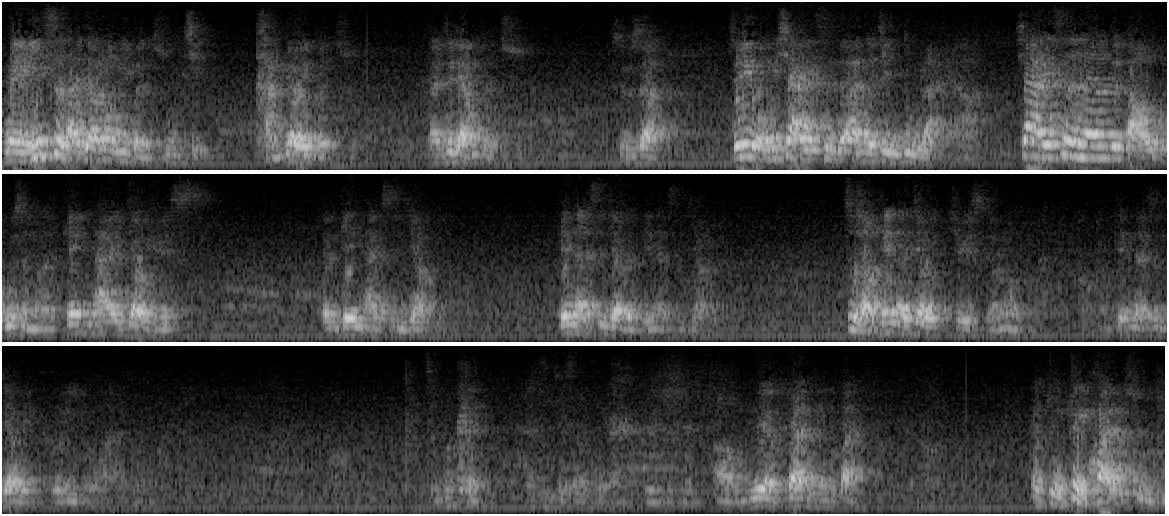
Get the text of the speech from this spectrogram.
每一次来就要弄一本书解。砍掉一本书，来这两本书，是不是啊？所以我们下一次就按照进度来啊。下一次呢，就导读什么天台教学史跟天台式教育，天台式教育、天台式教育，至少天台教学史要弄完。天台式教育可以的话，怎么可能？但是就是要这样啊，没有办没有办法，要做最快的速度，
